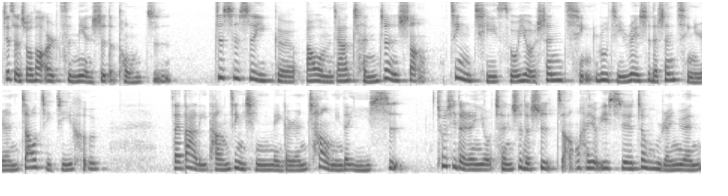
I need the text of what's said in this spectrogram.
接着收到二次面试的通知，这次是一个把我们家城镇上近期所有申请入籍瑞士的申请人召集集合，在大礼堂进行每个人唱名的仪式。出席的人有城市的市长，还有一些政务人员。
